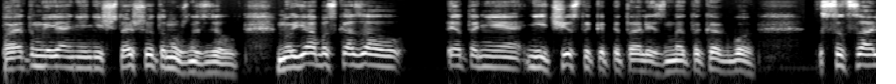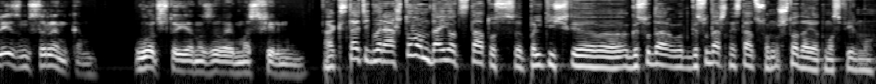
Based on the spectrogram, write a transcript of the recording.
Поэтому я не, не считаю, что это нужно сделать. Но я бы сказал, это не, не чистый капитализм, это как бы социализм с рынком. Вот что я называю Мосфильмом. А, кстати говоря, а что вам дает статус политического, э, государ... вот государственный статус, он что дает Мосфильму?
